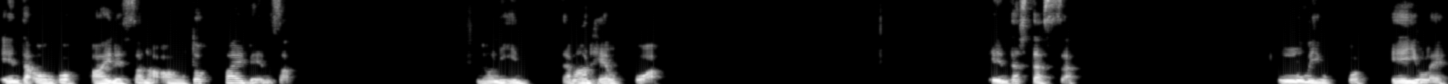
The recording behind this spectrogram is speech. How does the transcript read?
Entä onko ainesana auto vai bensa? No niin, tämä on helppoa. Entäs tässä? Lumiukko ei ole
